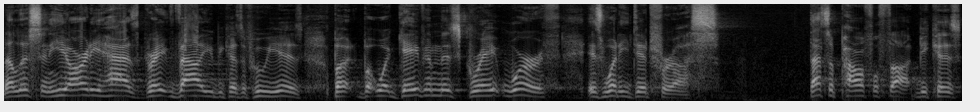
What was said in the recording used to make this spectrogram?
Now, listen, he already has great value because of who he is, but, but what gave him this great worth is what he did for us. That's a powerful thought because,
